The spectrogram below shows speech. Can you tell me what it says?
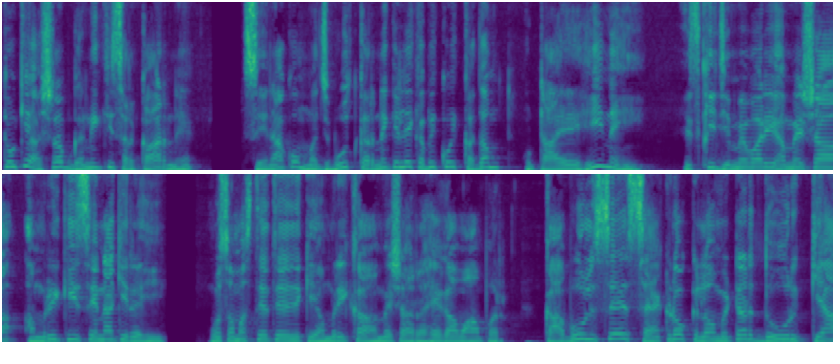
क्योंकि अशरफ गनी की सरकार ने सेना को मज़बूत करने के लिए कभी कोई कदम उठाए ही नहीं। इसकी जिम्मेवारी हमेशा अमरीकी सेना की रही। वो समझते थे कि अमेरिका हमेशा रहेगा वहाँ पर। काबुल से सैकड़ों किलोमीटर दूर क्या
